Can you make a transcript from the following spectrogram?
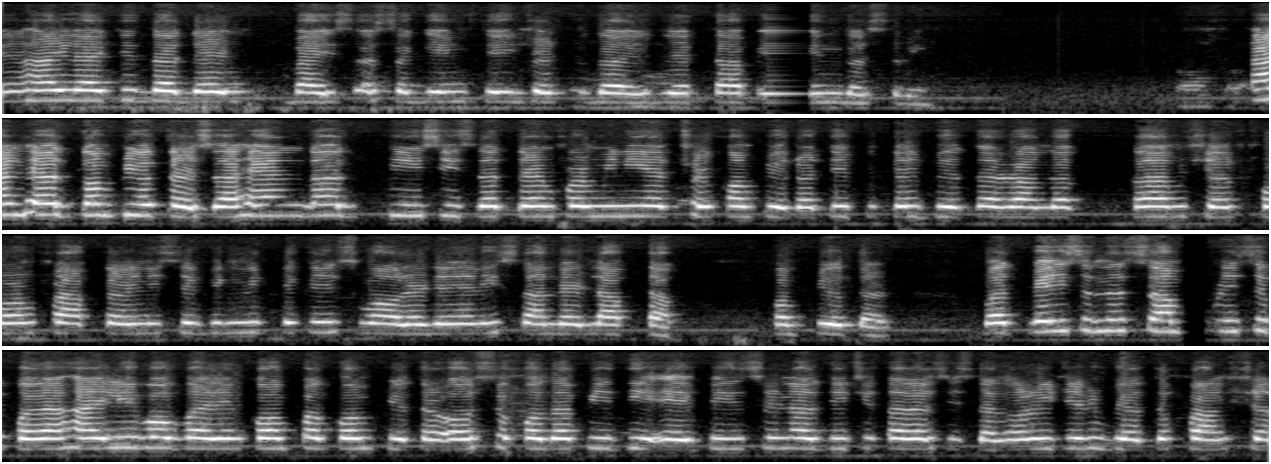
and highlighted the device as a game changer to the laptop industry. Handheld computers. A handheld PC is the term for miniature computer typically built around a clamshell form factor and is significantly smaller than any standard laptop computer. But based on the same principle, a highly mobile and compact computer, also called a PDA, personal digital assistant, originally built to function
